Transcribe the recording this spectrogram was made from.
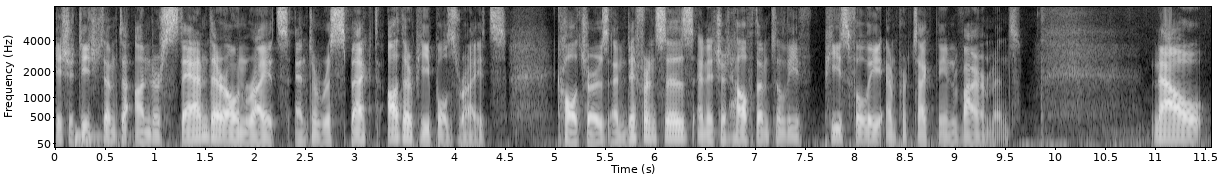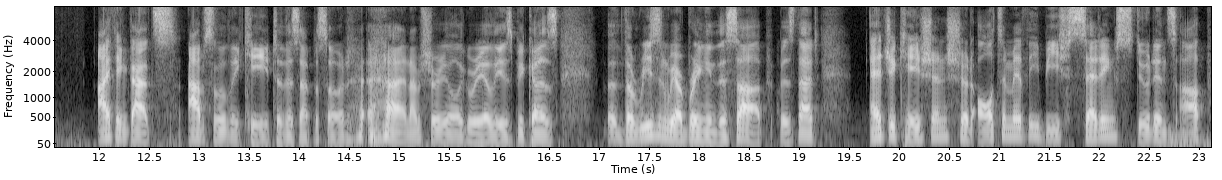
It should teach them to understand their own rights and to respect other people's rights cultures, and differences, and it should help them to live peacefully and protect the environment. Now, I think that's absolutely key to this episode, and I'm sure you'll agree, Elise, because the reason we are bringing this up is that education should ultimately be setting students up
